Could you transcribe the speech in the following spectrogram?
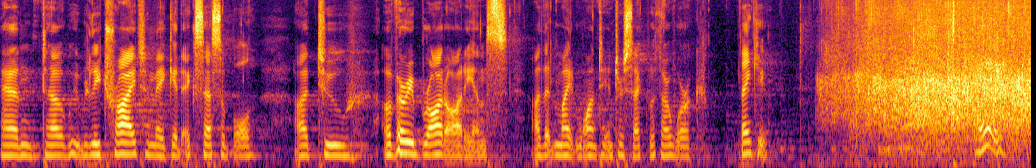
And uh, we really try to make it accessible uh, to a very broad audience Uh, that might want to intersect with our work. Thank you. Hey.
